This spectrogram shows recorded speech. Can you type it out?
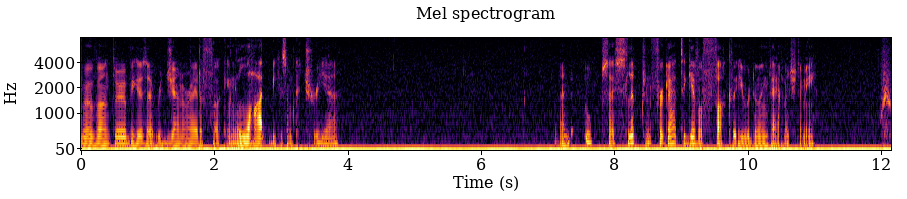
Move on through because I regenerate a fucking lot because I'm Katria. And oops, I slipped and forgot to give a fuck that you were doing damage to me. Whew,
